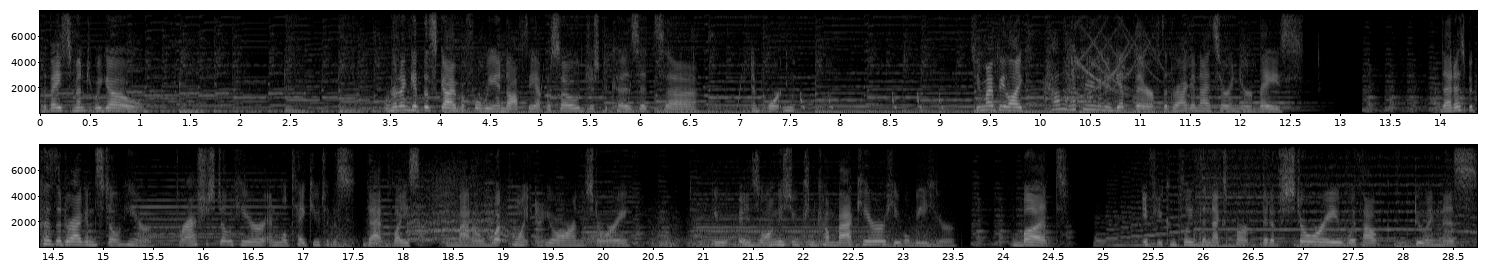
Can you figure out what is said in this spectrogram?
The basement we go. We're gonna get this guy before we end off the episode, just because it's, uh, important. So you might be like, how the heck are you gonna get there if the Dragon Knights are in your base? That is because the dragon's still here. Thrash is still here and will take you to this that place no matter what point you are in the story. You, as long as you can come back here, he will be here. But, if you complete the next part bit of story without doing this,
